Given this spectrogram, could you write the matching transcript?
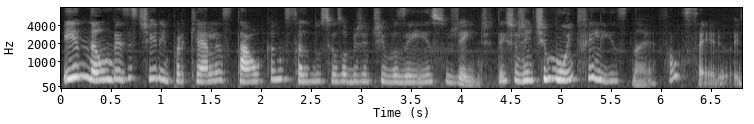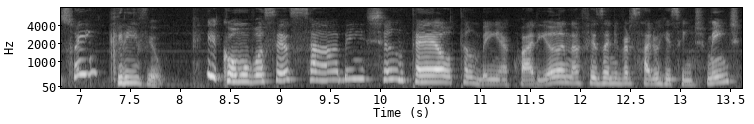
e não desistirem, porque ela está alcançando seus objetivos e isso, gente, deixa a gente muito feliz, né? Fala sério, isso é incrível. E como vocês sabem, Chantel, também aquariana, fez aniversário recentemente,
